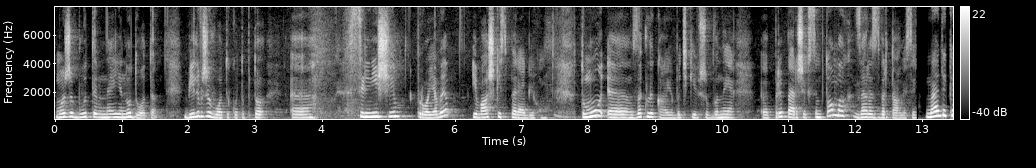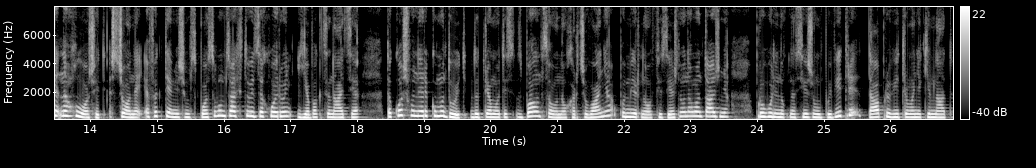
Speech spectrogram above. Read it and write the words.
може бути в неї нудота, біль в животику, тобто е, сильніші прояви і важкість перебігу. Тому е, закликаю батьків, щоб вони е, при перших симптомах зараз зверталися. Медики наголошують, що найефективнішим способом захисту від захворювань є вакцинація. Також вони рекомендують дотримуватись збалансованого харчування, помірного фізичного навантаження, прогулянок на свіжому повітрі та провітрювання кімнат.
